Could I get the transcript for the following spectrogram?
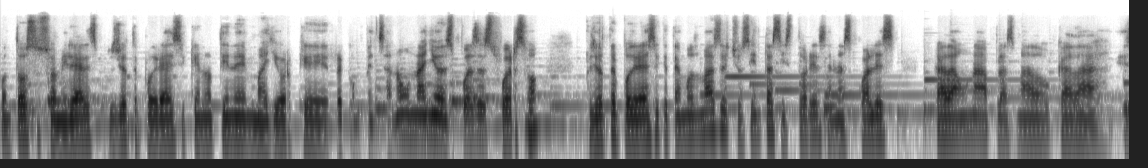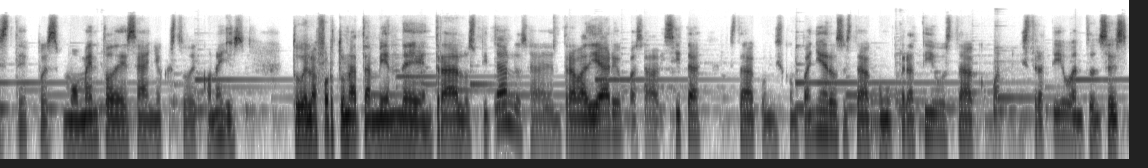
con todos sus familiares, pues yo te podría decir que no tiene mayor que recompensa, ¿no? Un año después de esfuerzo, pues yo te podría decir que tenemos más de 800 historias en las cuales cada una ha plasmado cada este, pues, momento de ese año que estuve con ellos. Tuve la fortuna también de entrar al hospital, o sea, entraba diario, pasaba visita, estaba con mis compañeros, estaba como operativo, estaba como administrativo, entonces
